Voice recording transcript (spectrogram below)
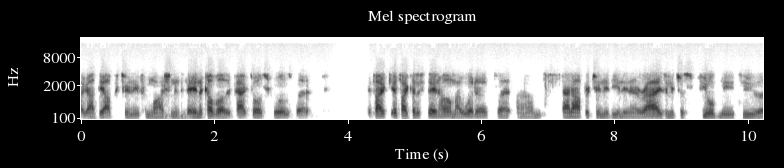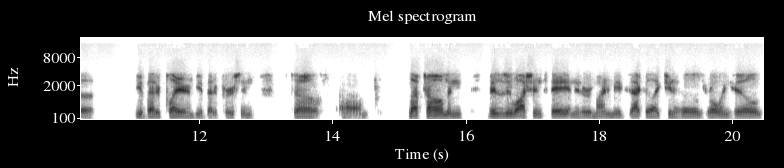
I got the opportunity from Washington State and a couple other Pac-12 schools, but if I if I could have stayed home, I would have. But um, that opportunity didn't arise, and it just fueled me to uh, be a better player and be a better person. So um, left home and visited Washington State, and it reminded me exactly like Chino Hills, rolling hills,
